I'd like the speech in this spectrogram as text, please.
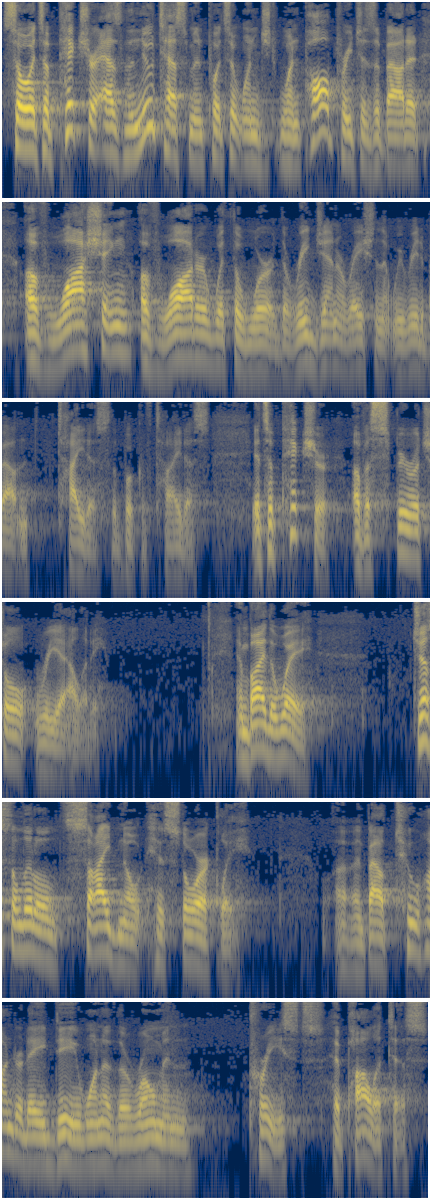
So it's a picture, as the New Testament puts it, when, when Paul preaches about it, of washing of water with the word, the regeneration that we read about in Titus, the book of Titus. It's a picture of a spiritual reality. And by the way, just a little side note historically. Uh, about 200 AD, one of the Roman priests, Hippolytus,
